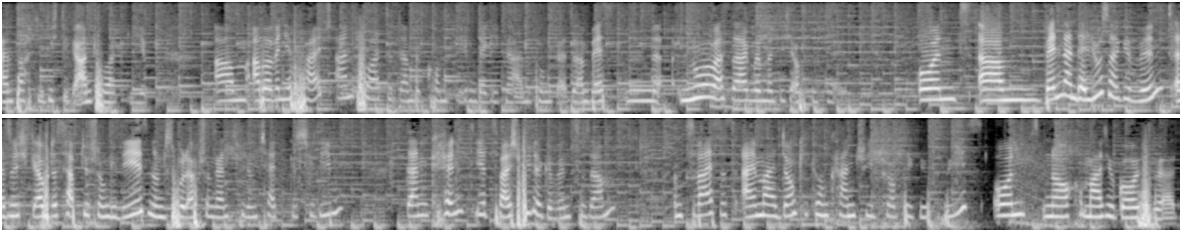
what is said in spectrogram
einfach die richtige Antwort gebt. Ähm, aber wenn ihr falsch antwortet, dann bekommt eben der Gegner einen Punkt. Also am besten nur was sagen, wenn man sich auch sicher ist. Und ähm, wenn dann der User gewinnt, also ich glaube, das habt ihr schon gelesen und es wurde auch schon ganz viel im Chat geschrieben, dann könnt ihr zwei Spiele gewinnen zusammen. Und zwar ist es einmal Donkey Kong Country Tropical Freeze und noch Mario Golf World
